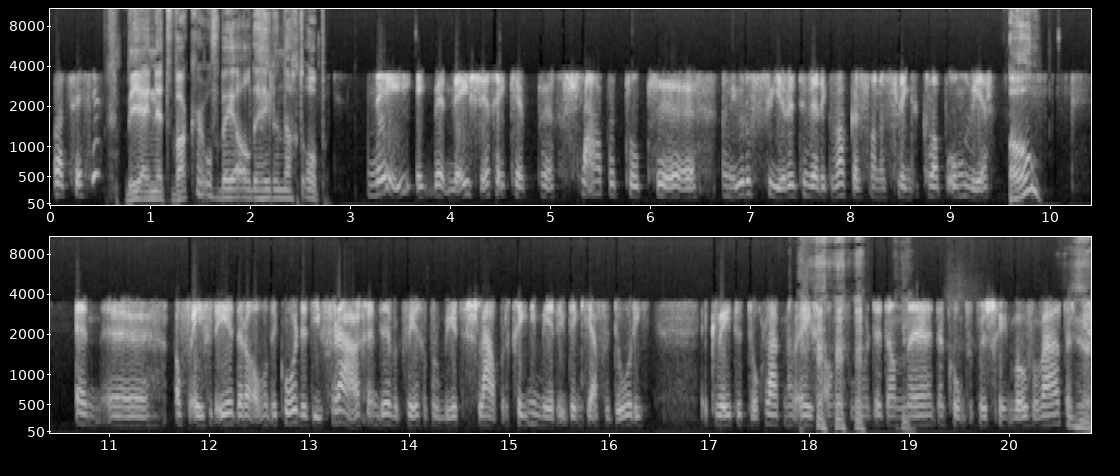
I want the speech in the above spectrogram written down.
Wat zeg je? Ben jij net wakker of ben je al de hele nacht op? Nee, ik ben, nee zeg, ik heb eh, geslapen tot eh, een uur of vier. En toen werd ik wakker van een flinke klap onweer. Oh, En, eh, of even eerder al, want ik hoorde die vraag en toen heb ik weer geprobeerd te slapen. Dat ging niet meer. Ik denk, ja verdorie, ik weet het toch, laat ik nou even antwoorden. Dan, eh, dan komt het misschien boven water. Ja.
